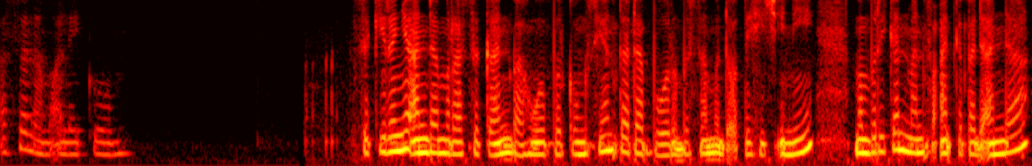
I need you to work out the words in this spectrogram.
Assalamualaikum. Sekiranya anda merasakan bahawa perkongsian tadabbur bersama Dr. H ini memberikan manfaat kepada anda,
